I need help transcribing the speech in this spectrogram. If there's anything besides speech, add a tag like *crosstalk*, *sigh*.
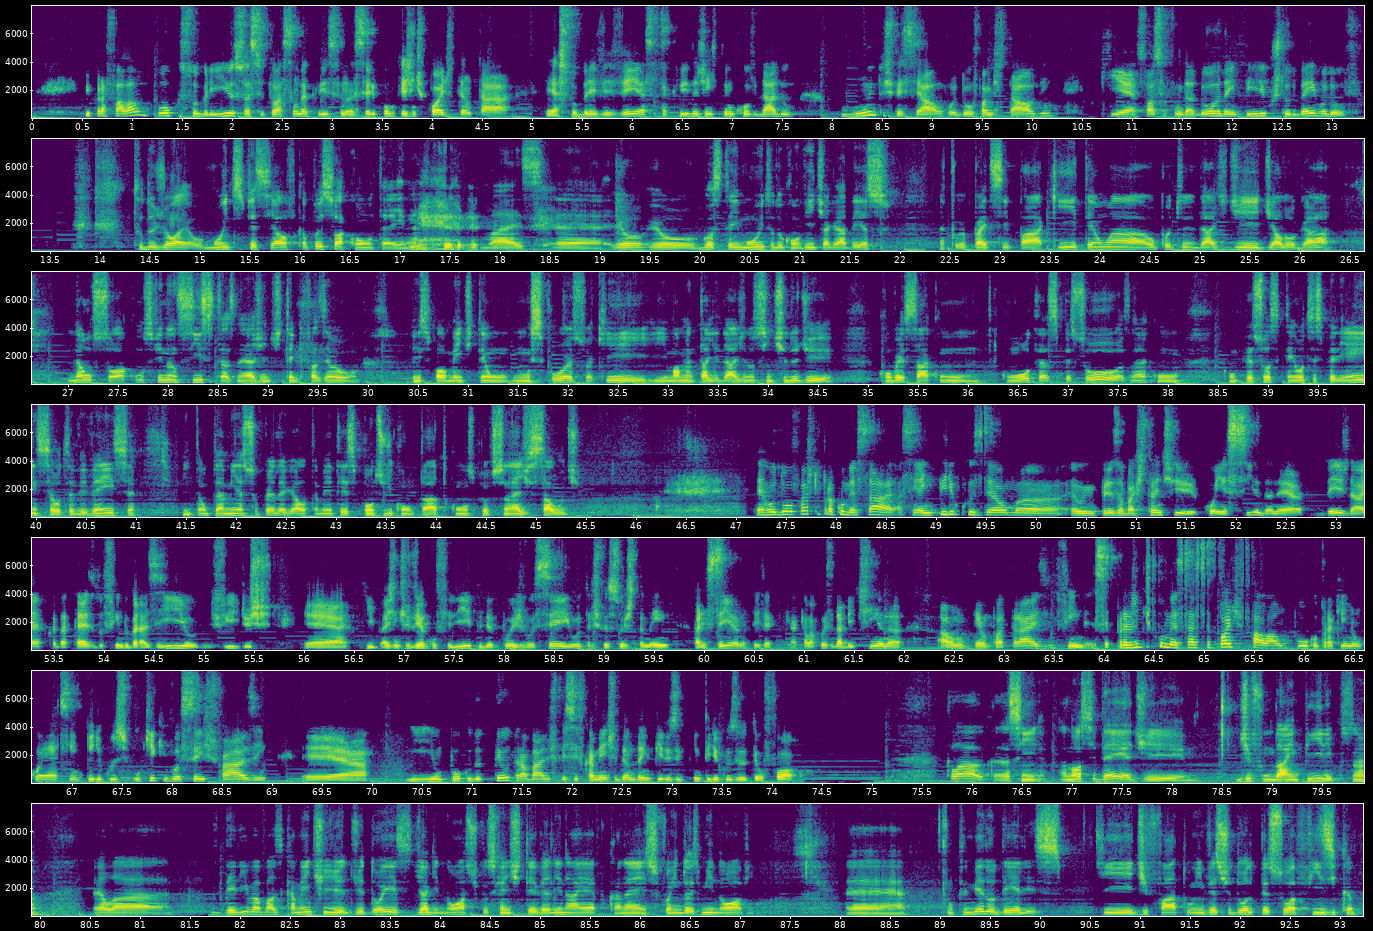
E para falar um pouco sobre isso, a situação da crise financeira e como que a gente pode tentar é, sobreviver a essa crise, a gente tem um convidado muito especial, Rodolfo Amstalden, que é sócio fundador da Empíricos. Tudo bem, Rodolfo? Tudo jóia. O muito especial fica por sua conta aí, né? *laughs* Mas é, eu, eu gostei muito do convite, agradeço né, por participar aqui e ter uma oportunidade de dialogar não só com os financistas, né? A gente tem que fazer, principalmente, ter um, um esforço aqui e uma mentalidade no sentido de conversar com, com outras pessoas, né? Com com pessoas que têm outra experiência, outra vivência. Então, para mim é super legal também ter esse ponto de contato com os profissionais de saúde. É, Rodolfo, acho que para começar, assim, a Empíricos é uma, é uma empresa bastante conhecida, né? Desde a época da tese do fim do Brasil, dos vídeos é, que a gente via com o Felipe, depois você e outras pessoas também apareceram. Teve aquela coisa da Betina há um tempo atrás. Enfim, para a gente começar, você pode falar um pouco para quem não conhece Empíricos, o que, que vocês fazem é, e um pouco do teu trabalho especificamente dentro da Empíricos, Empíricos e do teu foco? Claro, cara, assim, a nossa ideia de, de fundar Empíricos, né, ela deriva basicamente de, de dois diagnósticos que a gente teve ali na época, né, isso foi em 2009. É, o primeiro deles, que de fato o investidor pessoa física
